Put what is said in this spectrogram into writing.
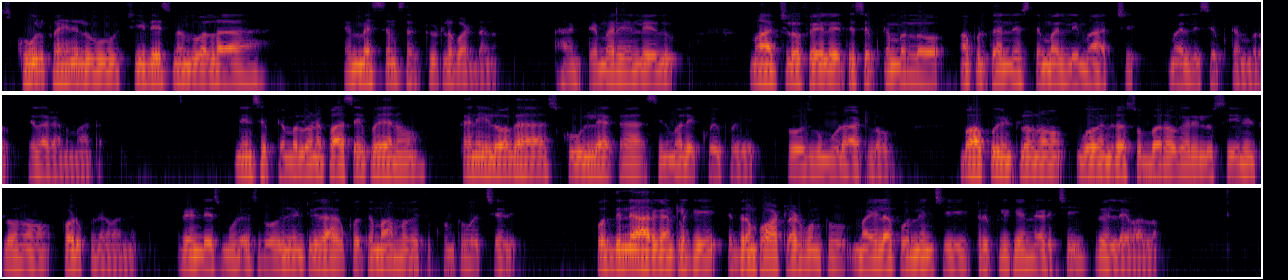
School final చీదేసినందువల్ల MSM సర్క్యూట్లో పడ్డాను. అంటే మరేం లేదు. మార్చిలో ఫెయిల్ అయితే సెప్టెంబర్లో అప్పుడు తన్నేస్తే మళ్ళీ మార్చి మళ్ళీ సెప్టెంబరు ఇలాగనమాట. నేను సెప్టెంబర్లోనే పాస్ అయిపోయాను. కానీ ఈలోగా స్కూల్ లేక సినిమాలు ఎక్కువైపోయాయి. రోజుకు మూడు ఆటలు. బాపు ఇంట్లోనో గోవిందరావు సుబ్బారావు గారి ఇల్లు సీన్ ఇంట్లోనో పడుకునేవాడిని. రెండేసి మూడేసి రోజులు ఇంటికి రాకపోతే మా అమ్మ వెతుక్కుంటూ వచ్చేది. పొద్దున్నే ఆరు గంటలకి ఇద్దరం పోట్లాడుకుంటూ మైలాపూర్ నుంచి ట్రిప్లకి నడిచి వెళ్ళేవాళ్ళం.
